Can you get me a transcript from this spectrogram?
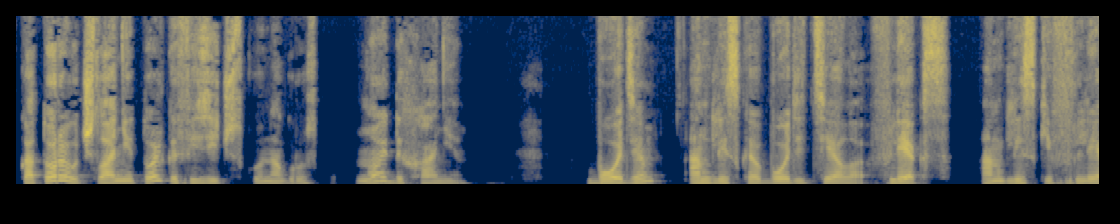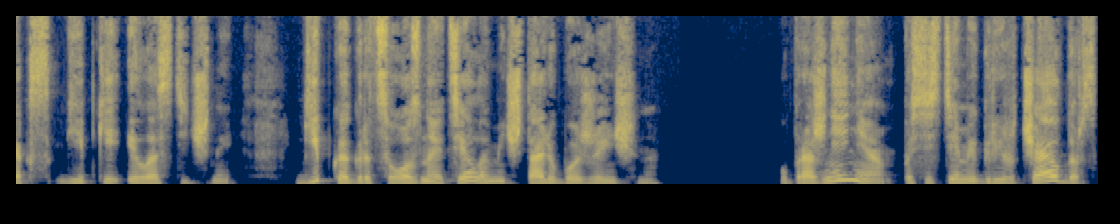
в которой учла не только физическую нагрузку, но и дыхание. Боди английское body – тело, flex, английский flex – гибкий, эластичный. Гибкое, грациозное тело – мечта любой женщины. Упражнения по системе Greer-Childers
